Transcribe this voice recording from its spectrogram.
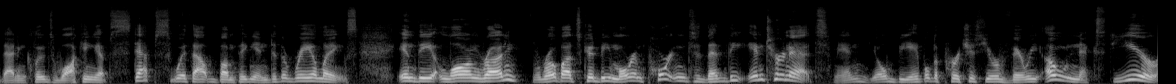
That includes walking up steps without bumping into the railings. In the long run, robots could be more important than the internet, and you'll be able to purchase your very own next year.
